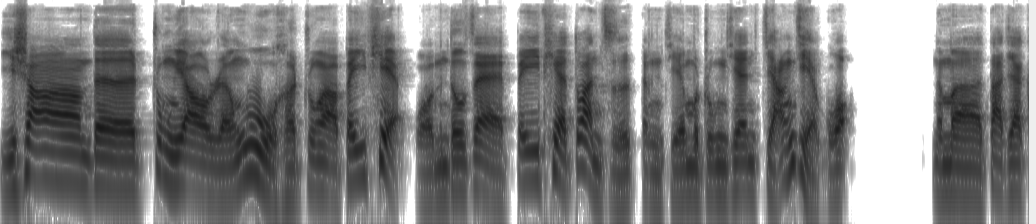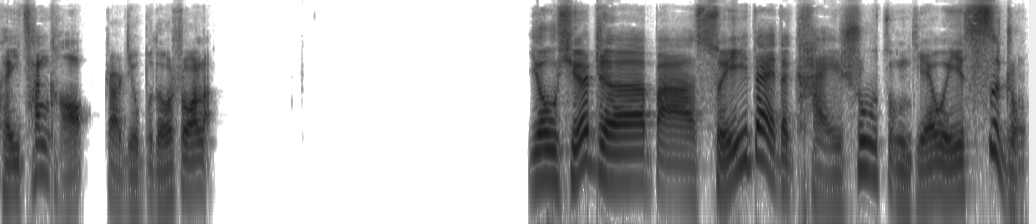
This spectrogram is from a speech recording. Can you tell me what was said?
以上的重要人物和重要碑帖，我们都在《碑帖段子》等节目中间讲解过。那么大家可以参考，这儿就不多说了。有学者把隋代的楷书总结为四种，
